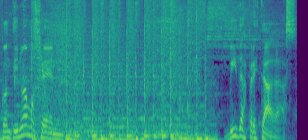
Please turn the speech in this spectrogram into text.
Continuamos en Vidas Prestadas.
